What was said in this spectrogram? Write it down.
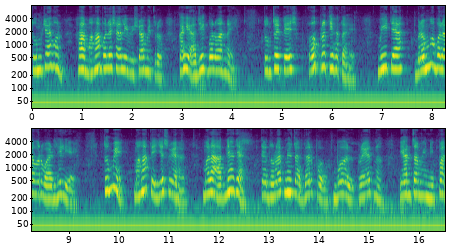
तुमच्याहून हा महाबलशाली विश्वामित्र काही अधिक बलवान नाही. तुमचे तेज अप्रतिहत आहे. मी त्या ब्रह्मबलावर वाढलेली आहे. तुम्ही महातेजस्वी आहात. मला आज्ञा द्या त्या दुरात्म्याचा दर्प बल प्रयत्न यांचा मी निपात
